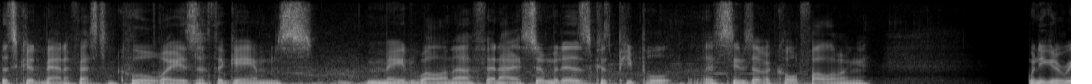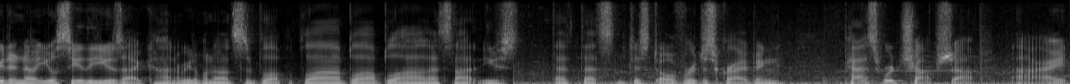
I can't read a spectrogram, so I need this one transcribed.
this could manifest in cool ways if the game's made well enough, and I assume it is because people it seems to have a cult following. When you can read a note, you'll see the use icon. Readable notes and blah, blah, blah, blah, blah. That's not use. That, that's just over describing. Password chop shop. All right.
